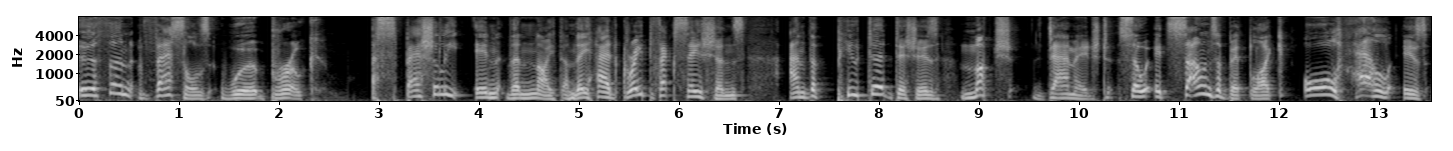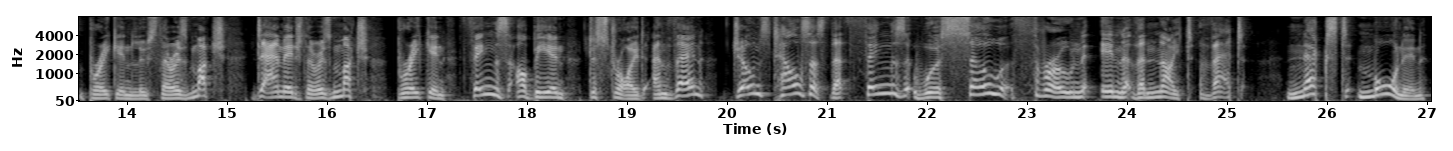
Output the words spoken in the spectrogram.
earthen vessels were broke, especially in the night, and they had great vexations, and the pewter dishes much damaged. So it sounds a bit like all hell is breaking loose. There is much damage, there is much breaking. Things are being destroyed. And then Jones tells us that things were so thrown in the night that next morning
